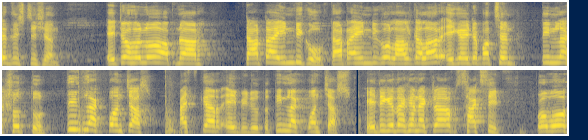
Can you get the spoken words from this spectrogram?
রেজিস্ট্রেশন এটা হলো আপনার টাটা ইন্ডিগো টাটা ইন্ডিগো লাল কালার, এই গাড়িটা পাচ্ছেন তিন লাখ সত্তর, তিন লাখ পঞ্চাশ। আজকের এই ভিডিওতে তিন লাখ পঞ্চাশ। এদিকে দেখেন একটা সাকসিট, প্রবোক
